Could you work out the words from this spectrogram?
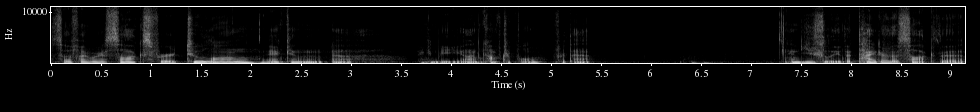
So if I wear socks for too long, it can uh, it can be uncomfortable for that. And usually, the tighter the sock, the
